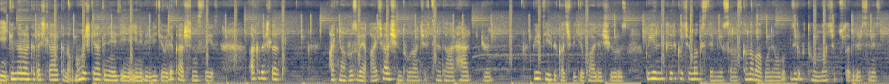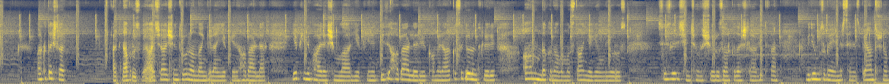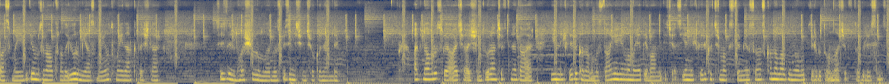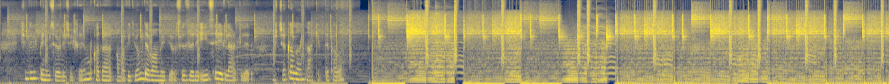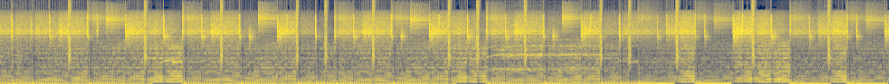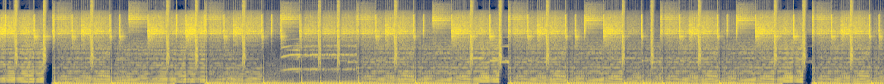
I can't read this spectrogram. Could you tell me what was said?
İyi günler arkadaşlar kanalıma hoş geldiniz. Yine yeni bir video ile karşınızdayız. Arkadaşlar Alp Navruz ve Ayça Ayşin Turan çiftine dair her gün bir değil birkaç video paylaşıyoruz. Bu yenilikleri kaçırmak istemiyorsanız kanala abone olup zil butonunu açık tutabilirsiniz. Arkadaşlar Alp Navruz ve Ayça Ayşin Turan'dan gelen yepyeni haberler, yepyeni paylaşımlar, yepyeni dizi haberleri, kamera arkası görüntüleri anında kanalımızdan yayınlıyoruz. Sizler için çalışıyoruz arkadaşlar. Lütfen videomuzu beğenirseniz beğen tuşuna basmayı, videomuzun altına da yorum yazmayı unutmayın arkadaşlar. Sizlerin hoş yorumlarınız bizim için çok önemli. Alp Navruz ve Ayça Ayşin Turan çiftine dair yenilikleri kanalımızdan yayınlamaya devam edeceğiz. Yenilikleri kaçırmak istemiyorsanız kanala abone olup zil butonunu açık tutabilirsiniz. Şimdilik benim söyleyeceklerim bu kadar ama videom devam ediyor. Sizlere iyi seyirler dilerim. Hoşçakalın, takipte kalın.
